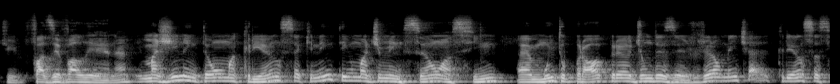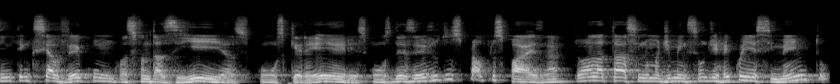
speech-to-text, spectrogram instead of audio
de, fazer valer, né? Imagina então uma criança que nem tem uma dimensão assim é, muito própria de um desejo. Geralmente a criança assim tem que se haver com, com as fantasias, com os quereres, com os desejos dos próprios pais, né? Então ela tá assim numa dimensão de reconhecimento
